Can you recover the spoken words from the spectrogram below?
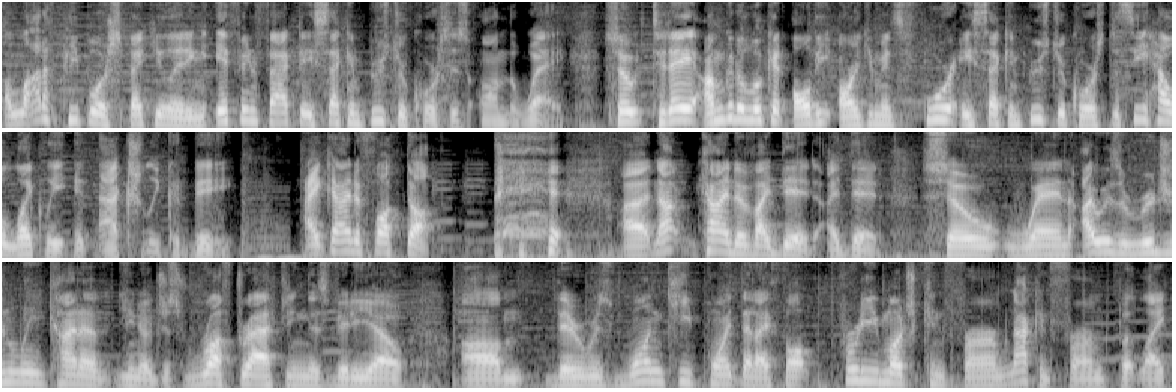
a lot of people are speculating if in fact a second booster course is on the way. So today I'm going to look at all the arguments for a second booster course to see how likely it actually could be. I kind of fucked up. uh, not kind of, I did, I did. So when I was originally kind of, you know, just rough drafting this video, um, there was one key point that I thought pretty much confirmed, not confirmed, but like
